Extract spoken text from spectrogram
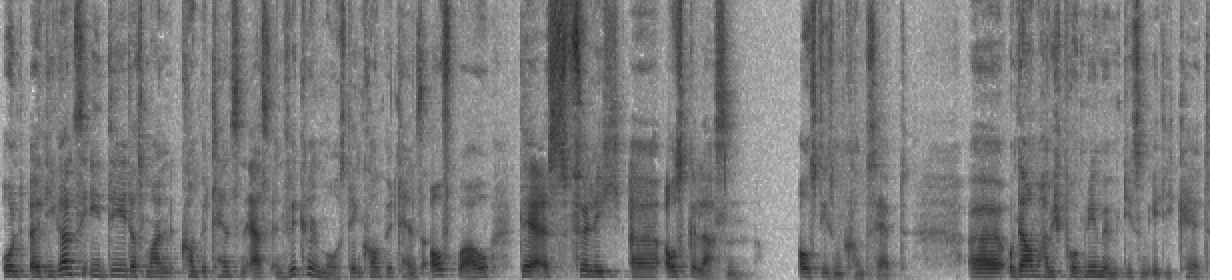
Und äh, die ganze Idee, dass man Kompetenzen erst entwickeln muss, den Kompetenzaufbau, der ist völlig äh, ausgelassen aus diesem Konzept. Und darum habe ich Probleme mit diesem Etikett.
